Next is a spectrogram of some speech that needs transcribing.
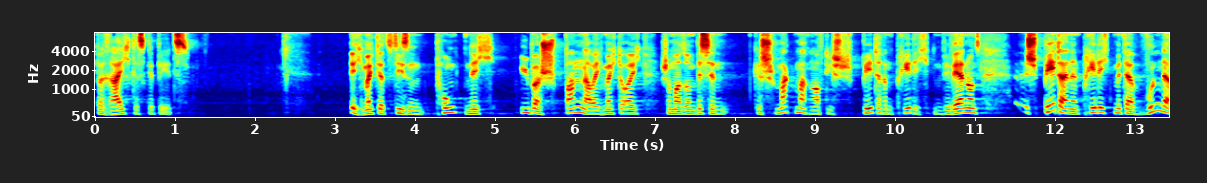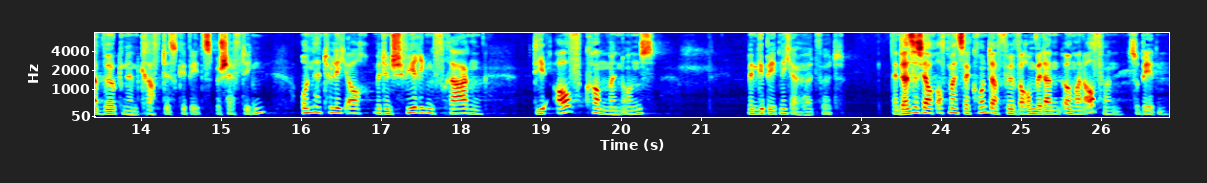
Bereich des Gebets? Ich möchte jetzt diesen Punkt nicht überspannen, aber ich möchte euch schon mal so ein bisschen Geschmack machen auf die späteren Predigten. Wir werden uns später in den Predigten mit der wunderwirkenden Kraft des Gebets beschäftigen und natürlich auch mit den schwierigen Fragen, die aufkommen in uns, wenn Gebet nicht erhört wird. Denn das ist ja auch oftmals der Grund dafür, warum wir dann irgendwann aufhören zu beten.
